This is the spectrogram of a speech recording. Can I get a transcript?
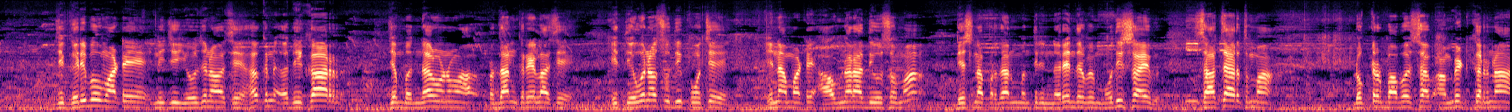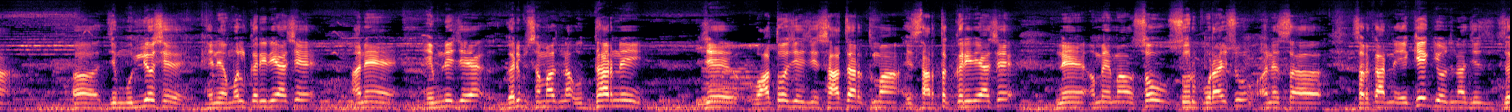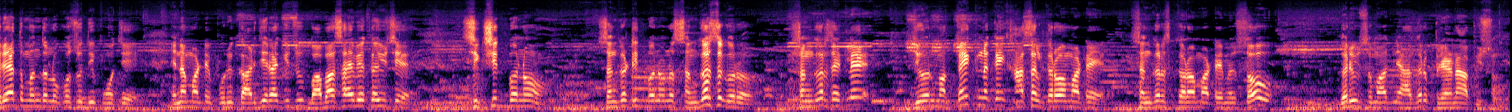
જે ગરીબો માટેની જે યોજનાઓ છે, હક અને અધિકાર જેમ બંધારણમાં પ્રદાન કરેલા છે, એ તેઓના સુધી પહોંચે, એના માટે આવનારા દિવસોમાં દેશના પ્રધાનમંત્રી નરેન્દ્રભાઈ મોદી સાહેબ સાચા અર્થમાં ડૉક્ટર બાબા સાહેબ આંબેડકરના જે મૂલ્યો છે એને અમલ કરી રહ્યા છે અને એમની જે ગરીબ સમાજના ઉદ્ધારની જે વાતો છે, જે સાચા અર્થમાં એ સાર્થક કરી રહ્યા છે ને અમે એમાં સૌ સુર પુરાઈશું અને સરકારની એક એક યોજના જે જરૂરિયાતમંદ લોકો સુધી પહોંચે એના માટે પૂરી કાળજી રાખીશું. બાબા સાહેબે કહ્યું છે, શિક્ષિત બનો, સંગઠિત બનોનો સંઘર્ષ કરો. સંઘર્ષ એટલે જીવનમાં કંઈક ને કંઈક હાંસલ કરવા માટે, સંઘર્ષ કરવા માટે અમે સૌ ગરીબ સમાજને આગળ પ્રેરણા આપીશું.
